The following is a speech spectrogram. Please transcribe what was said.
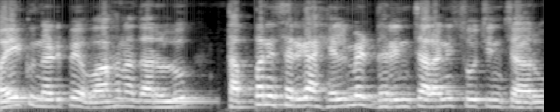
బైకు నడిపే వాహనదారులు తప్పనిసరిగా హెల్మెట్ ధరించాలని సూచించారు.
